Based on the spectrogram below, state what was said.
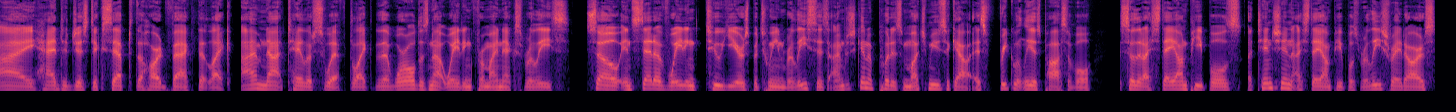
I had to just accept the hard fact that like I'm not Taylor Swift. Like the world is not waiting for my next release. So instead of waiting 2 years between releases, I'm just going to put as much music out as frequently as possible so that I stay on people's attention, I stay on people's release radars,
